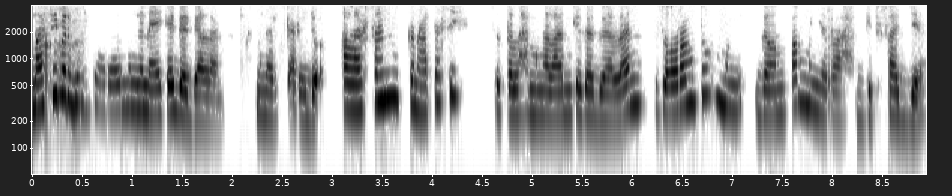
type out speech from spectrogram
masih berbicara mengenai kegagalan menurut Karido alasan kenapa sih setelah mengalami kegagalan, seseorang tuh gampang menyerah begitu saja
